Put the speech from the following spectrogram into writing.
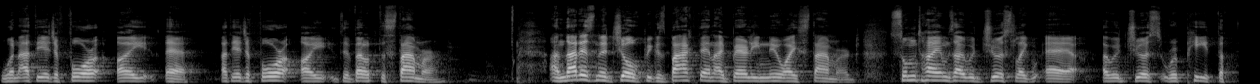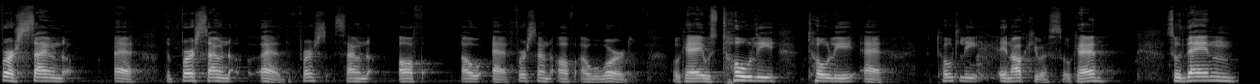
when at the age of four, I, uh, at the age of four, I developed the stammer. And that isn't a joke because back then I barely knew I stammered. Sometimes I would just like, uh, I would just repeat the first sound, uh, the first sound, the first sound of, uh, first sound of a word. Okay, it was totally, totally, totally innocuous. Okay, so then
